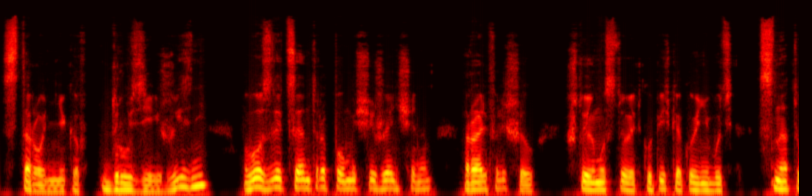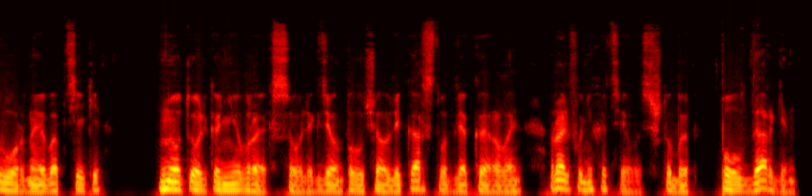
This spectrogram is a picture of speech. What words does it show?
сторонников друзей жизни возле центра помощи женщинам, Ральф решил, что ему стоит купить какое-нибудь снотворное в аптеке, но только не в Рексоле, где он получал лекарства для Кэролайн. Ральфу не хотелось, чтобы Пол Даргин,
